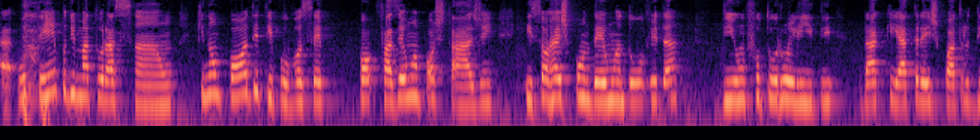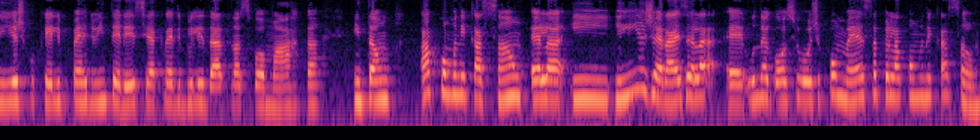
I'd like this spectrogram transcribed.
é, o tempo de maturação, que não pode, tipo, você fazer uma postagem e só responder uma dúvida de um futuro lead daqui a três, quatro dias, porque ele perde o interesse e a credibilidade na sua marca. Então, a comunicação, ela, em, em linhas gerais, ela, é, o negócio hoje começa pela comunicação.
